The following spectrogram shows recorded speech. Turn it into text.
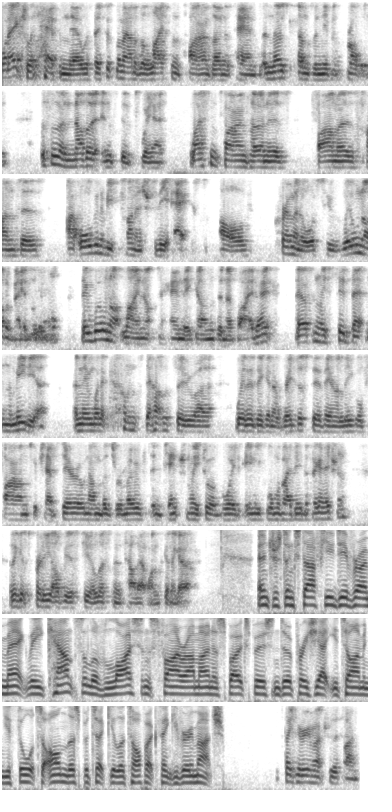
what actually happened there was they took them out of the licensed firearms owners' hands, and those guns were never the problem. This is another instance where licensed firearms owners, farmers, hunters are all going to be punished for the acts of criminals who will not obey the law. They will not line up to hand their guns in a buyback. They openly said that in the media. And then when it comes down to uh, whether they're going to register their illegal firearms, which have serial numbers removed intentionally to avoid any form of identification, I think it's pretty obvious to your listeners how that one's going to go. Interesting stuff, Hugh Devereux Mack, the Council of Licensed Firearm Owners spokesperson. Do appreciate your time and your thoughts on this particular topic. Thank you very much. Thank you very much for the time.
